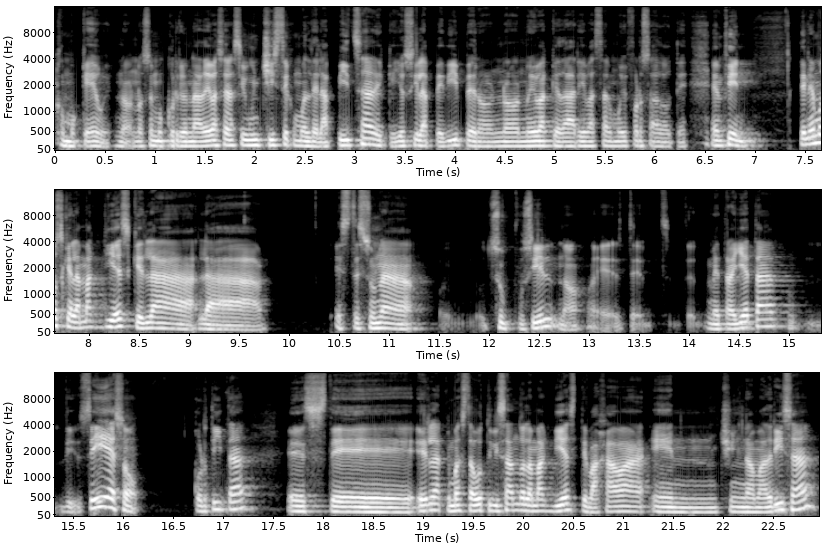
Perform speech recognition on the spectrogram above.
como que, güey, no, no se me ocurrió nada. Iba a ser así un chiste como el de la pizza, de que yo sí la pedí, pero no, no iba a quedar, iba a estar muy forzadote. En fin, tenemos que la Mac 10, que es la, la, este es una subfusil, no, este, metralleta, sí, eso, cortita, este, es la que más estaba utilizando la Mac 10, te bajaba en chingamadriza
